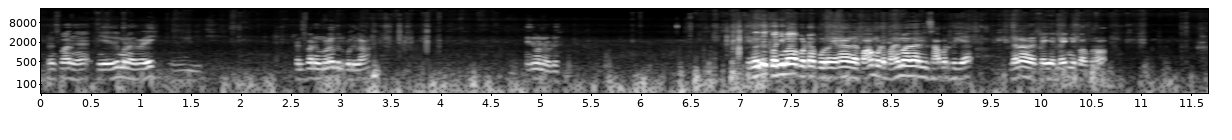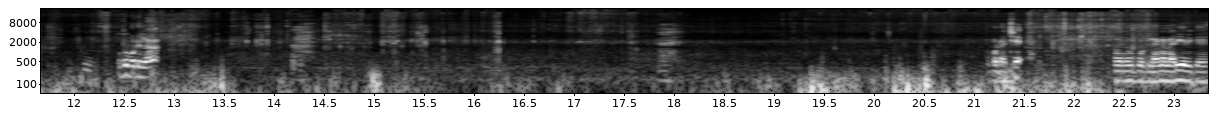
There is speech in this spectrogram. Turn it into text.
ஃப்ரெண்ட்ஸ் பாருங்கள் நீ எது பண்ண ரெடி ஃப்ரெண்ட்ஸ் பாருங்க மிளகுத்தூள் போடலாம் எது பண்ண விடு? இது வந்து கொஞ்சமாக போட்டால் போதும். ஏன்னா அந்த பாம்போட பயமாக தான் இருக்குது சாப்பிட்றதுக்கு. இதெல்லாம் ட்ரை ட்ரை பண்ணி பார்க்குறோம் உப்பு போட்டுக்கலாம். போட்டாச்சு. கொஞ்சம் போட்டுலாம் ஏன்னா நிறைய இருக்குது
